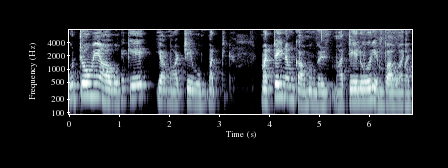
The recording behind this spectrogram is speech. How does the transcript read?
உற்றோமே ஆவோம் கே யாம் ஆட்சேவோம். மற்ற மற்றை நம் காமங்கள் மாற்றேலோர் எம்பாவாய்.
